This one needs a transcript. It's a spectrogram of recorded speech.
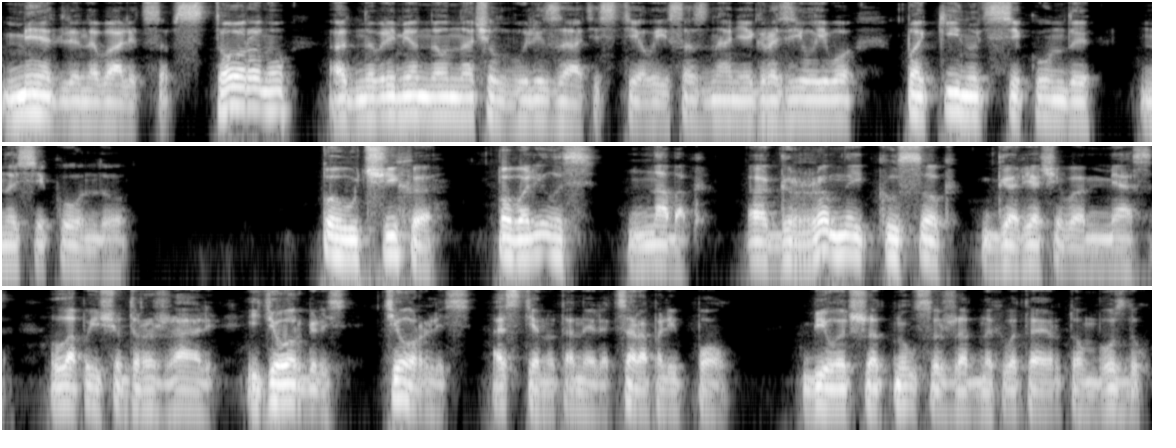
медленно валится в сторону, одновременно он начал вылезать из тела, и сознание грозило его покинуть секунды на секунду. Паучиха повалилась на бок. Огромный кусок горячего мяса. Лапы еще дрожали и дергались, терлись о стену тоннеля, царапали пол. Билл отшатнулся, жадно хватая ртом воздух,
